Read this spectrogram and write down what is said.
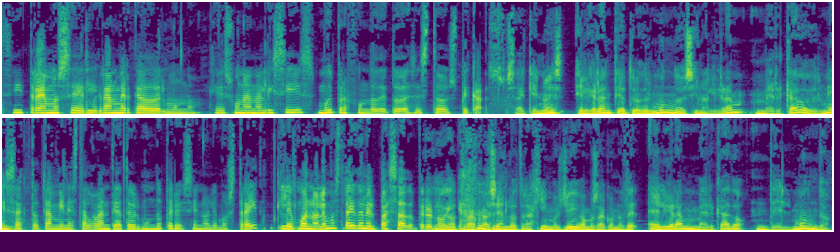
Sí, traemos el gran mercado del mundo, que es un análisis muy profundo de todos estos pecados. O sea, que no es el gran teatro del mundo, sino el gran mercado del mundo. Exacto, también está el gran teatro del mundo, pero ese no lo hemos traído. bueno, lo hemos traído en el pasado, pero no En otra ocasión lo trajimos yo y vamos a conocer el gran mercado del mundo.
